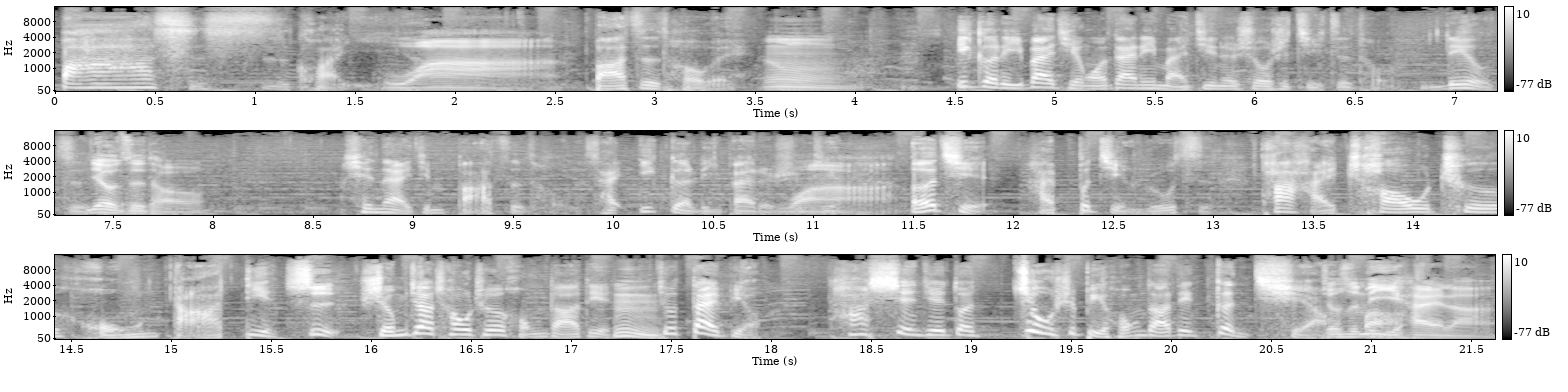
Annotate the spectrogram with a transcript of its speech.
八十四块一，哇，八字头哎，嗯，一个礼拜前我带你买进的时候是几字头？六字，六字头。现在已经八字头了，才一个礼拜的时间，而且还不仅如此，它还超车宏达电。是什么叫超车宏达电？嗯，就代表它现阶段就是比宏达电更强，就是厉害啦。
